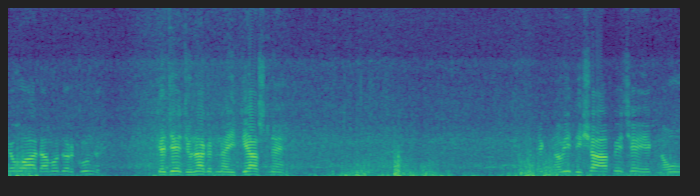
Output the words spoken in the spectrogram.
એવો આ દામોદર કુંડ કે જે જૂનાગઢના ઇતિહાસને એક નવી દિશા આપે છે, એક નવું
